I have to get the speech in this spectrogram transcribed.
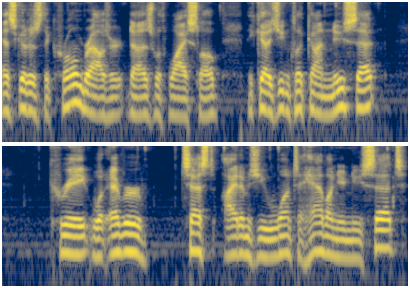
as good as the Chrome browser does with YSlow because you can click on New Set, create whatever test items you want to have on your new set,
